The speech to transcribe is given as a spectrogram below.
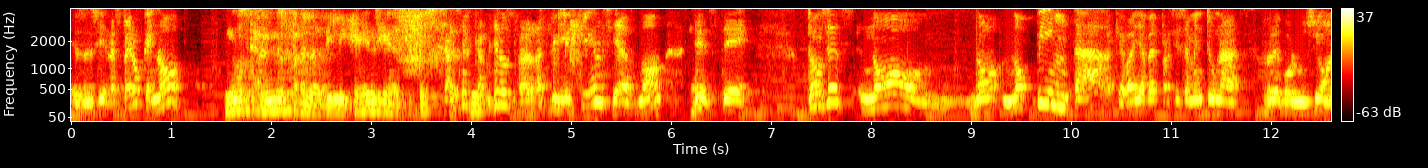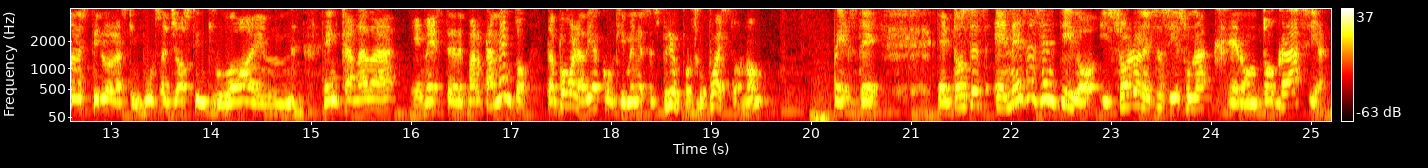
es decir, espero que no. Unos caminos para las diligencias. Caminos para las diligencias, ¿no? Este, Entonces, no, no, no pinta que vaya a haber precisamente una revolución estilo las que impulsa Justin Trudeau en, en Canadá en este departamento. Tampoco la había con Jiménez Espriu, por supuesto, ¿no? Este, entonces, en ese sentido, y solo en ese sí es una gerontocracia,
